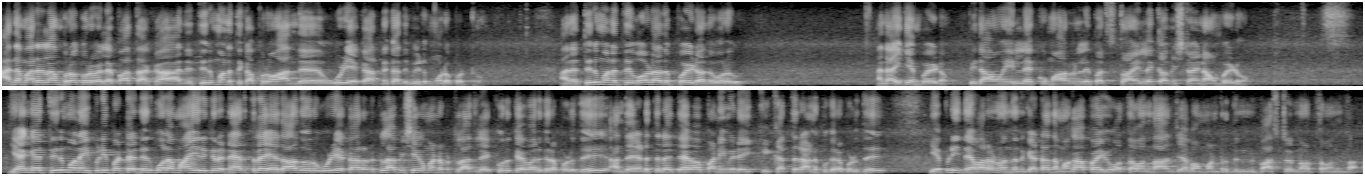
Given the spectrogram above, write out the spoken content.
அந்த மாதிரிலாம் புரோக்கர் வேலை பார்த்தாக்கா அந்த திருமணத்துக்கு அப்புறம் அந்த ஊழியக்காரனுக்கு அந்த வீடு மூடப்பட்டுரும். அந்த திருமணத்துக்கோடு அது போயிடும் அந்த உறவு அந்த ஐக்கியம் போயிடும். பிதாவும் இல்லை குமாரன் இல்லை பரிசுத்தம் இல்லை கமிஷனாயின்னு அவன் போயிடுவான். ஏங்க திருமணம் இப்படிப்பட்ட நிர்மூலமாக இருக்கிற நேரத்தில் ஏதாவது ஒரு ஊழியக்காரர்கள் அபிஷேகம் பண்ணப்பட்டு அதில் குறுக்க வருகிற பொழுது அந்த இடத்துல தேவ பணிவிடைக்கு கத்தர் அனுப்புகிற பொழுது எப்படி இந்த வரன் வந்துன்னு கேட்டால் அந்த மகாபாய் ஒருத்தன் வந்தான் ஜெபம் பண்ணுறதுன்னு பாஸ்டர்னு ஒருத்தன் வந்தான்.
